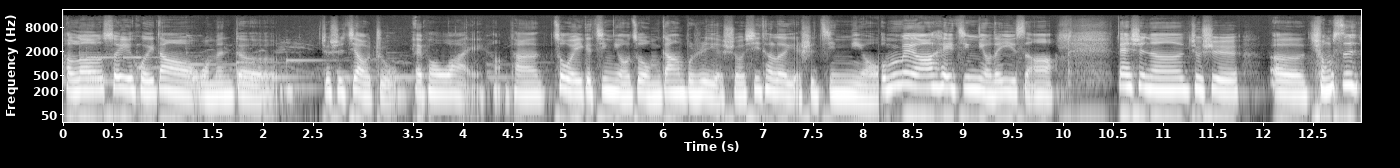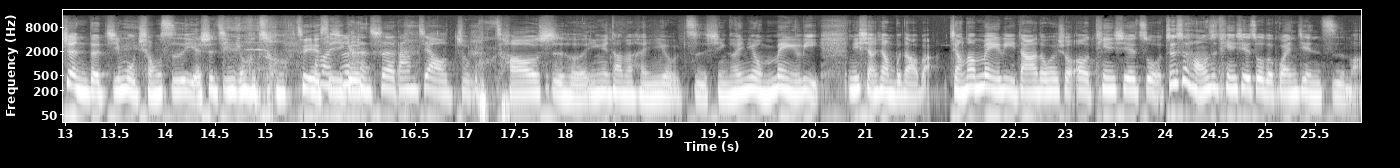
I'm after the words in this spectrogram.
好了，所以回到我们的。就是教主 Applewhite 哈，他作为一个金牛座，我们刚刚不是也说希特勒也是金牛，我们没有要黑金牛的意思啊，但是呢，就是。呃，琼斯镇的吉姆·琼斯也是金牛座，这也是一个很适合当教主，超适合，因为他们很有自信，很有魅力，你想象不到吧？讲到魅力，大家都会说哦，天蝎座，这是好像是天蝎座的关键字嘛？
